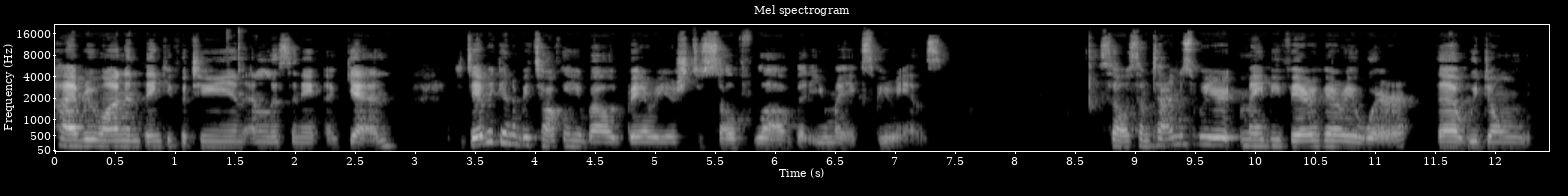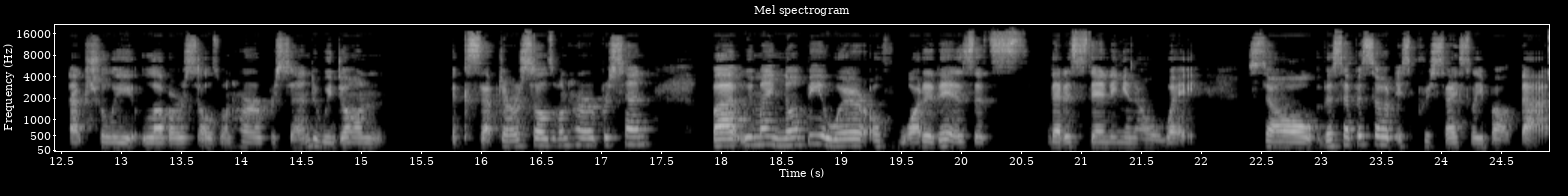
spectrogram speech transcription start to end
Hi, everyone, and thank you for tuning in and listening again. Today, we're going to be talking about barriers to self love that you may experience. So, sometimes we may be very, very aware that we don't actually love ourselves 100%, we don't accept ourselves 100%, but we might not be aware of what it is that's, that is standing in our way. So, this episode is precisely about that.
